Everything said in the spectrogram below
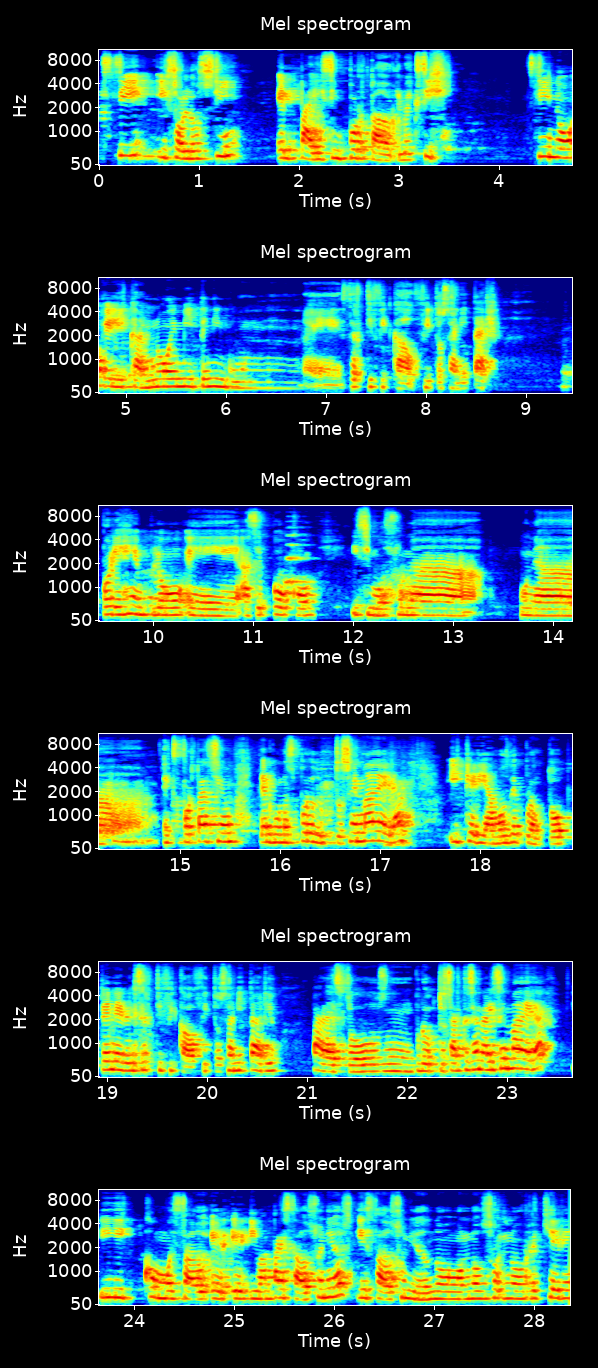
si y solo si el país importador lo exige. Si no, el ICA no emite ningún eh, certificado fitosanitario. Por ejemplo, eh, hace poco hicimos una, una exportación de algunos productos en madera y queríamos de pronto obtener el certificado fitosanitario para estos mm, productos artesanales en madera y como estado, er, er, iban para Estados Unidos y Estados Unidos no, no, no requiere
